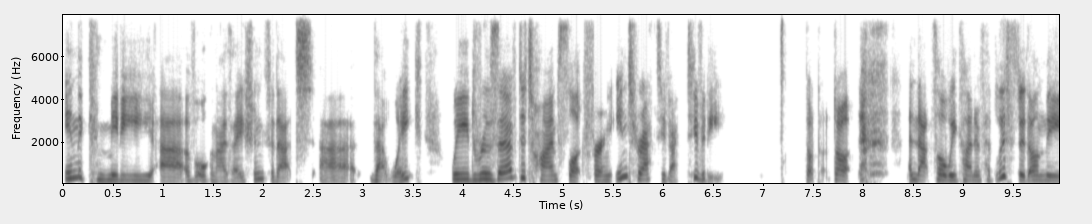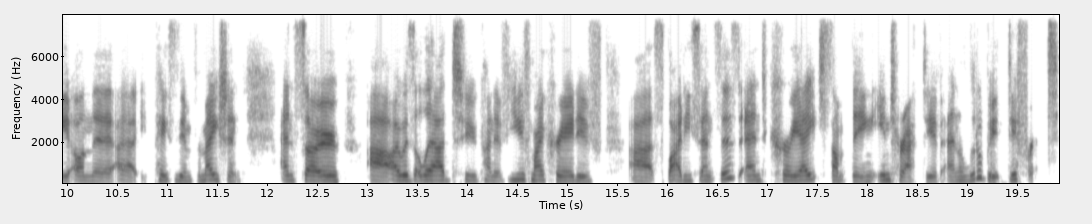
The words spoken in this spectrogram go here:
in the committee uh, of organisation for that, uh, that week, we'd reserved a time slot for an interactive activity dot dot dot. And that's all we kind of had listed on the on the uh, piece of information. And so uh, i was allowed to kind of use my creative uh, spidey senses and create something interactive and a little bit different.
